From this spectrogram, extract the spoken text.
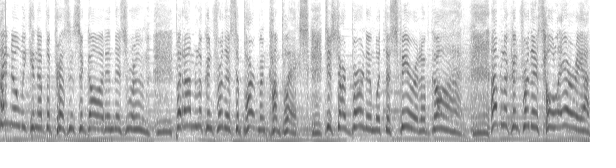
I know we can have the presence of God in this room, but I'm looking for this apartment complex to start burning with the Spirit of God. I'm looking for this whole area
